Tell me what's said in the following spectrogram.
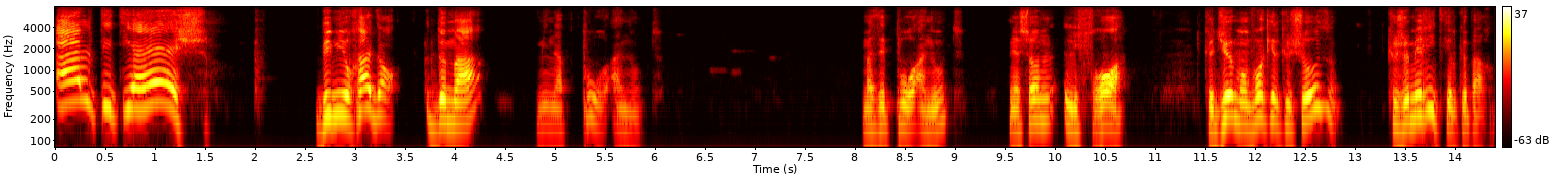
Al tityaesh, bimiuchad de ma, mina pour anout. Mazé pour anout, minashon lifroa. Que Dieu m'envoie quelque chose que je mérite quelque part.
